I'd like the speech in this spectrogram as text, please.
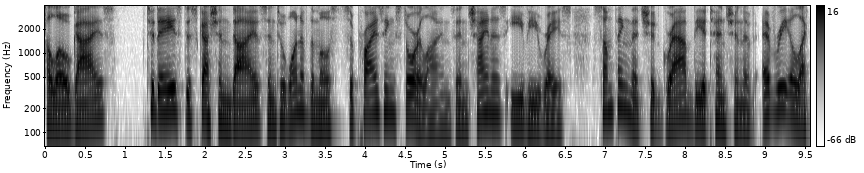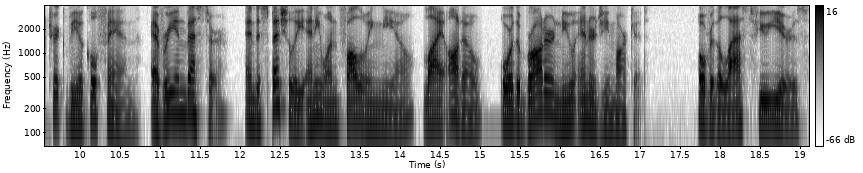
Hello guys! Today's discussion dives into one of the most surprising storylines in China's EV race, something that should grab the attention of every electric vehicle fan, every investor, and especially anyone following NIO, Li Auto, or the broader new energy market. Over the last few years,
